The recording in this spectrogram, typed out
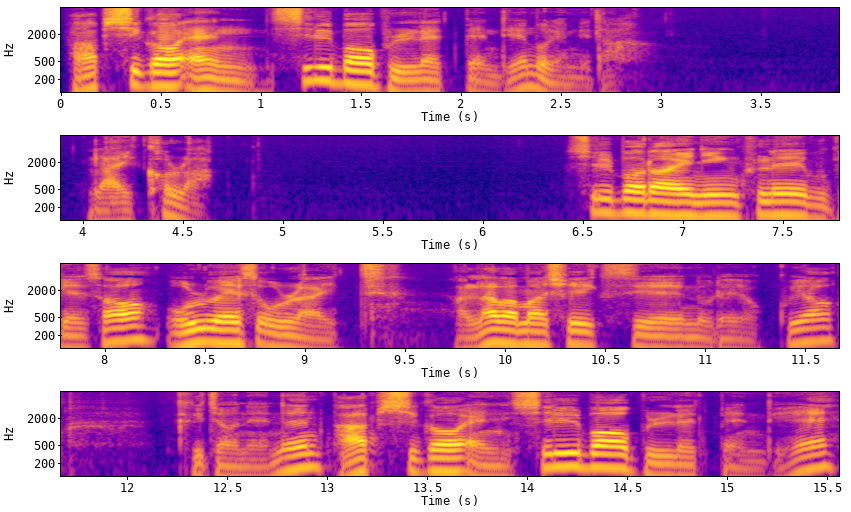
밥 시거 앤 실버 블렛 밴드의 노래입니다. Like a Rock. 실버 라이닝 플레이북에서 Always Alright 알라바마 쉐익스의 노래였고요. 그 전에는 밥 시거 앤 실버 블렛 밴드의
